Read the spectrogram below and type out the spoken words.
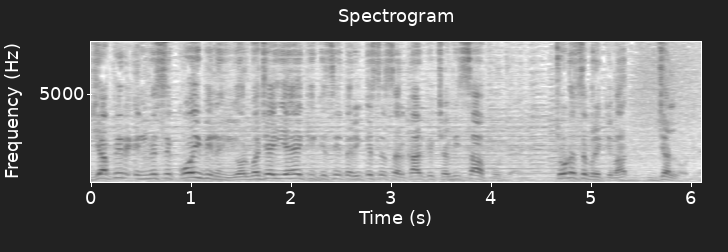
या फिर इनमें से कोई भी नहीं। और वजह यह है कि किसी तरीके से सरकार की छवि साफ़ हो जाए। छोटे से ब्रेक के बाद जल लौट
